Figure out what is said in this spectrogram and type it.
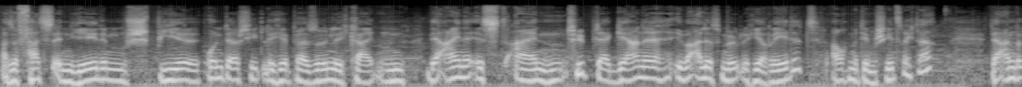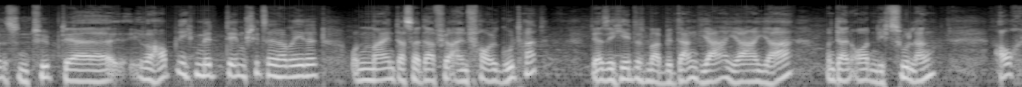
also fast in jedem Spiel unterschiedliche Persönlichkeiten. Der eine ist ein Typ, der gerne über alles Mögliche redet, auch mit dem Schiedsrichter. Der andere ist ein Typ, der überhaupt nicht mit dem Schiedsrichter redet und meint, dass er dafür einen Foul gut hat, der sich jedes Mal bedankt, ja, ja, ja, und dann ordentlich zulangt auch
